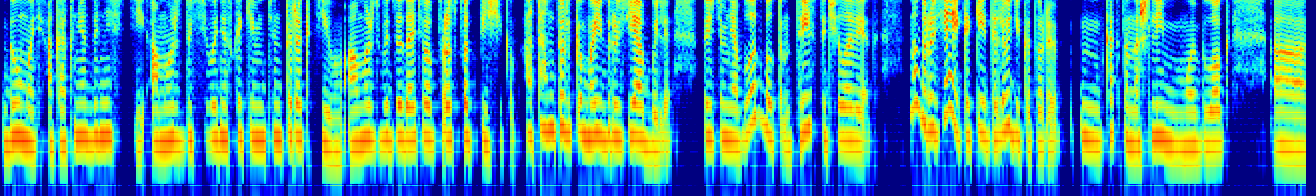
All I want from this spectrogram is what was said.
думать, а как мне донести, а может быть сегодня с каким-нибудь интерактивом, а может быть задать вопрос подписчикам. А там только мои друзья были. То есть у меня блог был там 300 человек. Ну, друзья и какие-то люди, которые как-то нашли мой блог э,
